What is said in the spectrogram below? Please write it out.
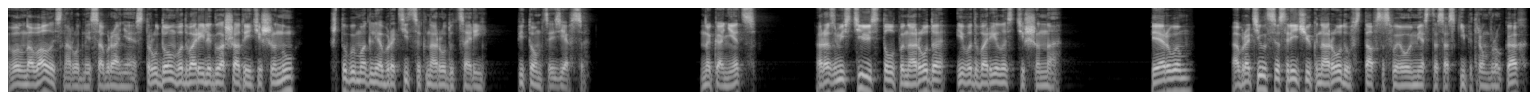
Волновалось народное собрание, с трудом водворили глашатые тишину, чтобы могли обратиться к народу цари, питомцы Зевса. Наконец, разместились толпы народа и водворилась тишина. Первым обратился с речью к народу, встав со своего места со скипетром в руках,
